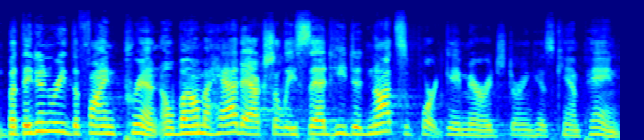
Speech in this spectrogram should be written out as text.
but they didn't read the fine print. Obama had actually said he did not support gay marriage during his campaign.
